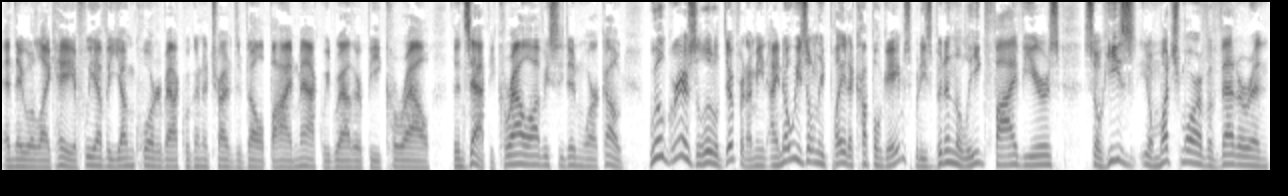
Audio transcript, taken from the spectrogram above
and they were like, hey, if we have a young quarterback we're going to try to develop behind Mac, we'd rather it be Corral than Zappe. Corral obviously didn't work out. Will Grier's a little different. I mean, I know he's only played a couple games, but he's been in the league five years, so he's you know much more of a veteran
